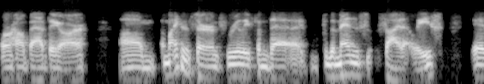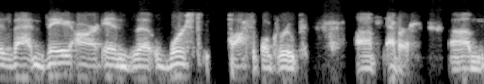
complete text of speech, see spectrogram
or how bad they are. Um, my concern, really, from the from the men's side at least, is that they are in the worst possible group uh, ever. Um,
